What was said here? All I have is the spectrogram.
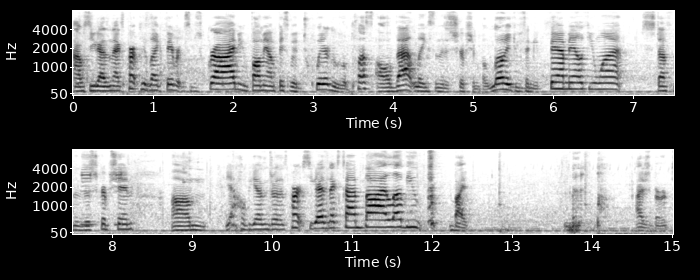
I will see you guys in the next part. Please like, favorite, subscribe. You can follow me on Facebook, Twitter, Google+, Plus, all that. Links in the description below. You can send me fan mail if you want. Stuff in the description. Um, yeah, hope you guys enjoy this part. See you guys next time. Bye. I Love you. Bye. I just burped.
